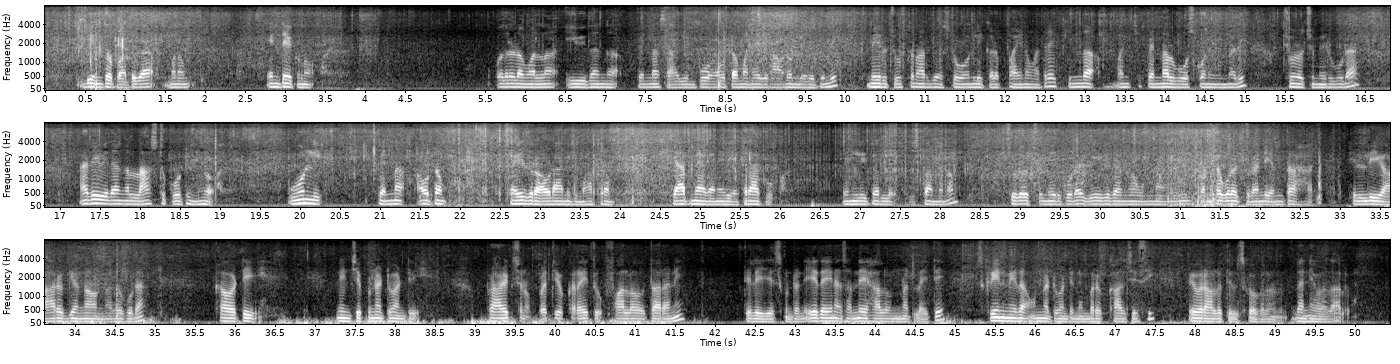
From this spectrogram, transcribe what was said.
దీంతో పాటుగా మనం ఇంటేక్ను వదలడం వల్ల ఈ విధంగా పెన్న సాగింపు అవటం అనేది రావడం జరుగుతుంది. మీరు చూస్తున్నారు జస్ట్ ఓన్లీ ఇక్కడ పైన మాత్రమే. కింద మంచి పెన్నలు పోసుకొని ఉన్నది. చూడొచ్చు మీరు కూడా. అదేవిధంగా లాస్ట్ కోటింగ్లో ఓన్లీ పెన్న అవటం సైజు రావడానికి మాత్రం క్యాప్ మ్యాగ్ అనేది ఎకరాకు ఎన్ని లీటర్లు ఇస్తాం మనం? చూడవచ్చు మీరు కూడా ఏ విధంగా ఉన్నాయి. పంట కూడా చూడండి ఎంత హెల్దీగా ఆరోగ్యంగా ఉన్నదో కూడా. కాబట్టి నేను చెప్పినటువంటి ప్రోడక్ట్స్ను ప్రతి ఒక్క రైతు ఫాలో అవుతారని తెలియజేసుకుంటాను. ఏదైనా సందేహాలు ఉన్నట్లయితే స్క్రీన్ మీద ఉన్నటువంటి నెంబర్కి కాల్ చేసి వివరాలు తెలుసుకోగలను. ధన్యవాదాలు.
